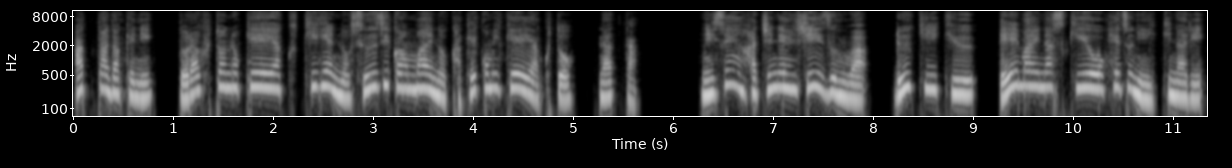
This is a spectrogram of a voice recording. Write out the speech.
あっただけに、ドラフトの契約期限の数時間前の駆け込み契約となった。2008年シーズンは、ルーキー級 A- 級を経ずにいきなり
